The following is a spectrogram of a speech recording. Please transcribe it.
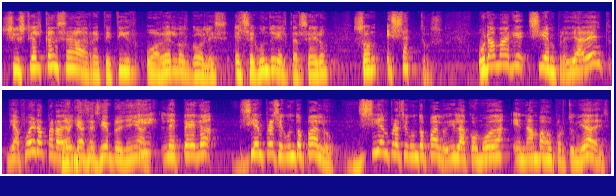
Si usted alcanza a repetir o a ver los goles, el segundo y el tercero son exactos. Una mague siempre, de adentro, de afuera para La adentro. que hace siempre Gignac. Y le pega siempre a segundo palo. Siempre a segundo palo. Y la acomoda en ambas oportunidades.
